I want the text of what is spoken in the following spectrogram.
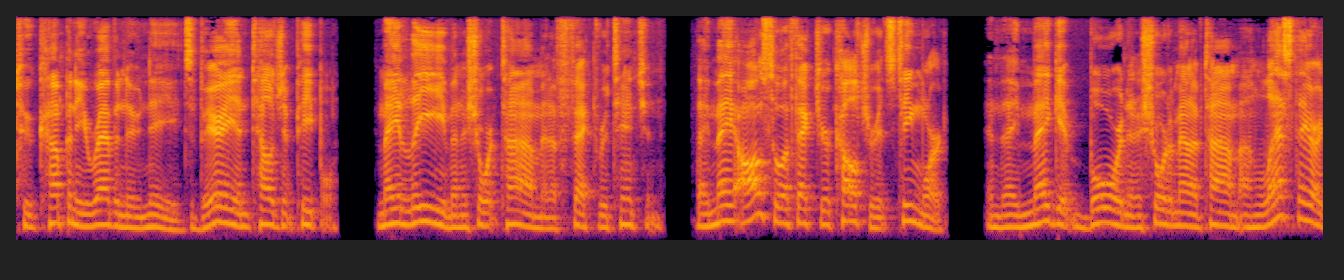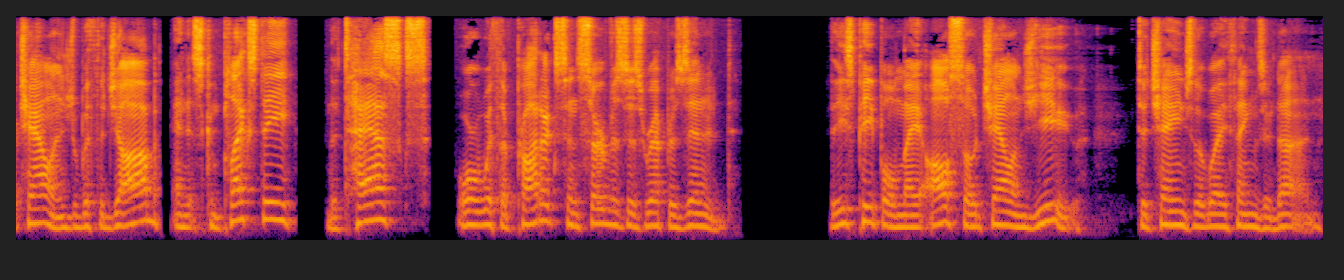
to company revenue needs. Very intelligent people may leave in a short time and affect retention. They may also affect your culture, its teamwork, and they may get bored in a short amount of time unless they are challenged with the job and its complexity, the tasks, or with the products and services represented. These people may also challenge you to change the way things are done.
